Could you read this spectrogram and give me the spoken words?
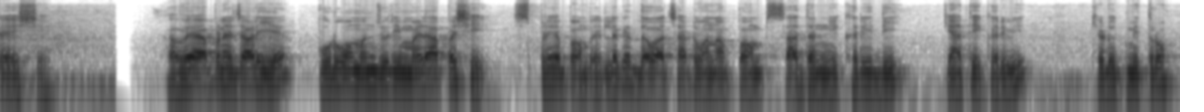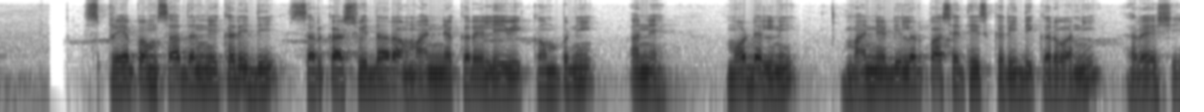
રહેશે. હવે આપણે જાણીએ, પૂર્વ મંજૂરી મળ્યા પછી સ્પ્રે પંપ એટલે કે દવા છાંટવાના પંપ સાધનની ખરીદી ક્યાંથી કરવી? ખેડૂત મિત્રો સ્પ્રે પંપ સાધનની ખરીદી સરકારશ્રી દ્વારા માન્ય કરેલ એવી કંપની અને મોડેલની માન્ય ડીલર પાસેથી જ ખરીદી કરવાની રહેશે.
